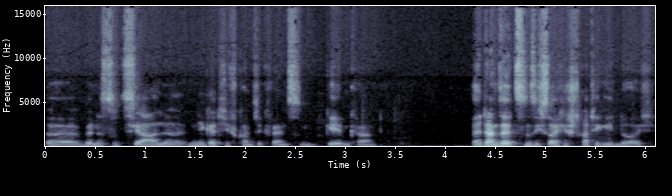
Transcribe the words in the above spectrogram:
wenn es soziale Negativkonsequenzen geben kann. Dann setzen sich solche Strategien durch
